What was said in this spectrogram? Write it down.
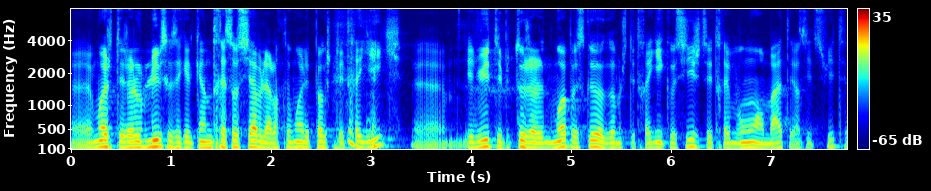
moi, j'étais jaloux de lui parce que c'est quelqu'un de très sociable, alors que moi, à l'époque, j'étais très geek. et lui était plutôt jaloux de moi parce que, comme j'étais très geek aussi, j'étais très bon en maths et ainsi de suite.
